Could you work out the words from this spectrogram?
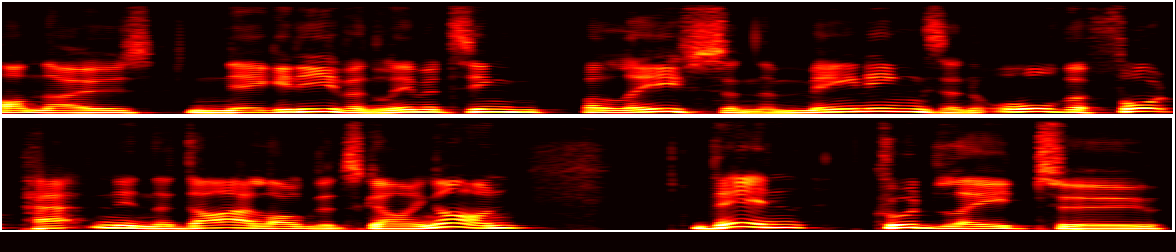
on those negative and limiting beliefs and the meanings and all the thought pattern in the dialogue that's going on, then could lead to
